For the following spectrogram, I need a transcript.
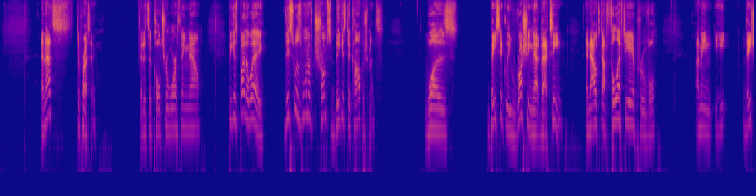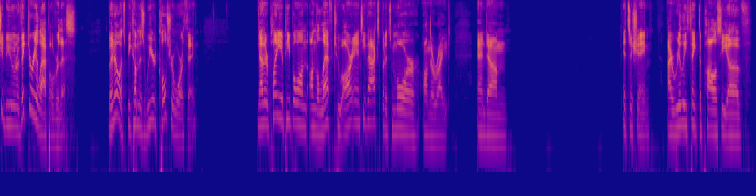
And that's depressing. that it's a culture war thing now. Because by the way, this was one of Trump's biggest accomplishments was basically rushing that vaccine. And now it's got full FDA approval. I mean, he, they should be doing a victory lap over this. But no, it's become this weird culture war thing. Now there are plenty of people on, on the left who are anti-vax, but it's more on the right. And um it's a shame. I really think the policy of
